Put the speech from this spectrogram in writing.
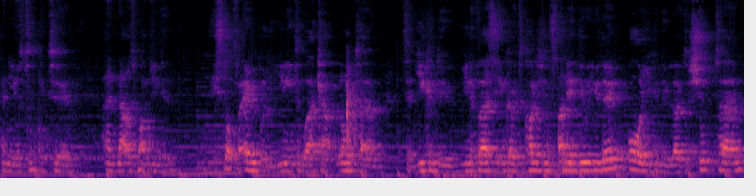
and he was talking to him, and that was one thing. It's not for everybody. You need to work out long term. Said you can do university and go to college and study and do what you're doing, or you can do loads of short term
